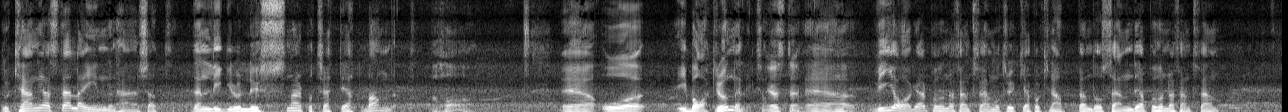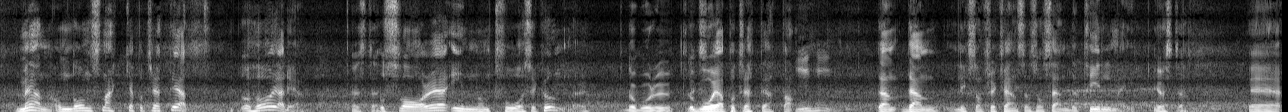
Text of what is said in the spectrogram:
Då kan jag ställa in den här så att den ligger och lyssnar på 31-bandet. Jaha, Eh, och i bakgrunden liksom. just det. Eh, vi jagar på 155 och trycker jag på knappen då sänder jag på 155. Men om någon snackar på 31 då hör jag det. Det. Och svarar jag inom två sekunder Då går du ut. då liksom. går jag på 31. Mhm. Den, den liksom frekvensen som sänder till mig. Just det. Eh,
